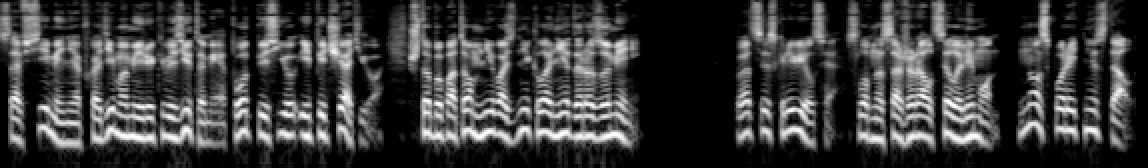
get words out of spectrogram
со всеми необходимыми реквизитами, подписью и печатью, чтобы потом не возникло недоразумений. Паци скривился, словно сожрал целый лимон, но спорить не стал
